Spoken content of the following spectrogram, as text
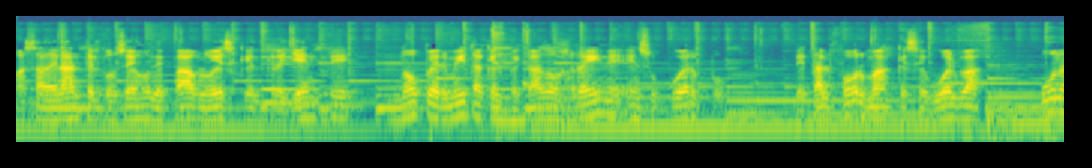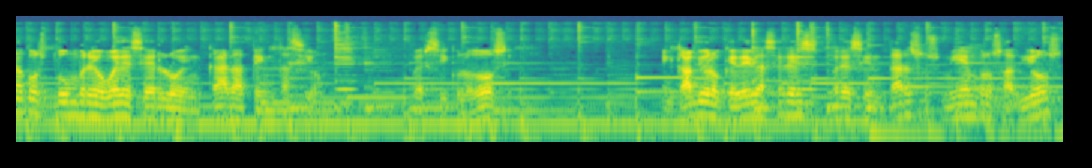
Más adelante el consejo de Pablo es que el creyente no permita que el pecado reine en su cuerpo, de tal forma que se vuelva una costumbre obedecerlo en cada tentación. Versículo 12. En cambio lo que debe hacer es presentar sus miembros a Dios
